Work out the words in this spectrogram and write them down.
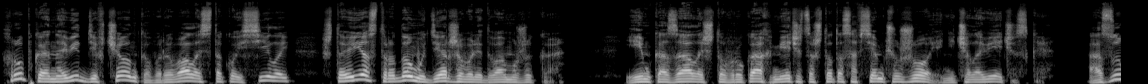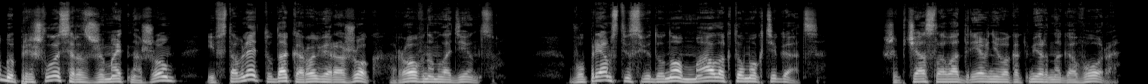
Хрупкая на вид девчонка вырывалась с такой силой, что ее с трудом удерживали два мужика. Им казалось, что в руках мечется что-то совсем чужое, нечеловеческое. А зубы пришлось разжимать ножом и вставлять туда коровий рожок, ровно младенцу. В упрямстве с ведуном мало кто мог тягаться шепча слова древнего как мир наговора.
